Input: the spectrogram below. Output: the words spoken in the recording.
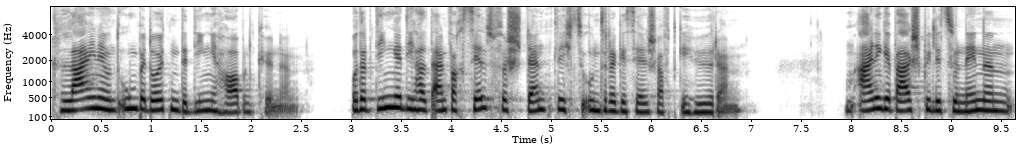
kleine und unbedeutende Dinge haben können. Oder Dinge, die halt einfach selbstverständlich zu unserer Gesellschaft gehören. Um einige Beispiele zu nennen,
